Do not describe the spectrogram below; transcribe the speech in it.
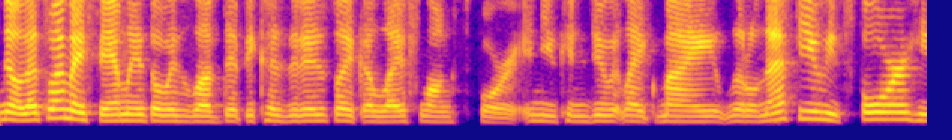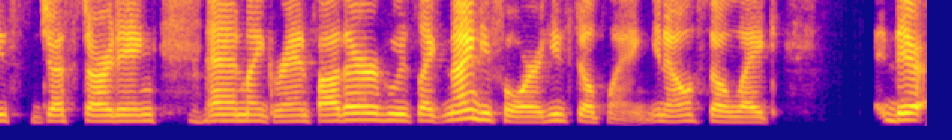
No, that's why my family has always loved it because it is like a lifelong sport and you can do it like my little nephew, he's 4, he's just starting Mhm. and my grandfather who's like 94, he's still playing, you know? So like there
